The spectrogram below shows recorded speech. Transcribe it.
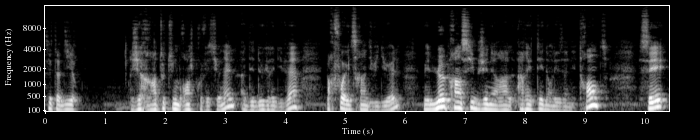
c'est-à-dire gérera toute une branche professionnelle à des degrés divers. Parfois, il sera individuel. Mais le principe général arrêté dans les années 30, c'est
